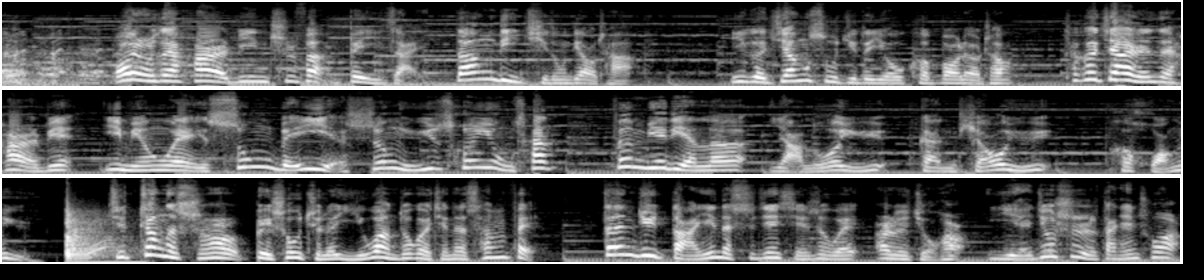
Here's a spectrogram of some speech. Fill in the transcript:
网友在哈尔滨吃饭被宰，当地启动调查。一个江苏籍的游客爆料称，他和家人在哈尔滨一名为松北野生渔村用餐，分别点了雅罗鱼、杆条鱼和黄鱼，结账的时候被收取了一万多块钱的餐费。单据打印的时间显示为二月九号，也就是大年初二。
